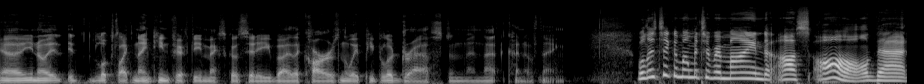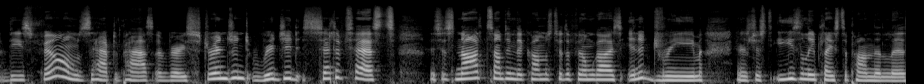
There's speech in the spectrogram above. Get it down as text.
Uh, you know, it, it looks like 1950 Mexico City by the cars and the way people are dressed and, and that kind of thing. Well, let's take a moment to remind us all that these films have to pass a very stringent, rigid set of tests. This is not something that comes to the film guys in a dream and is just easily placed upon the list.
